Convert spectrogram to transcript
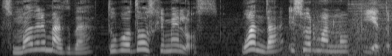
Su madre Magda tuvo dos gemelos, Wanda y su hermano Pietro.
